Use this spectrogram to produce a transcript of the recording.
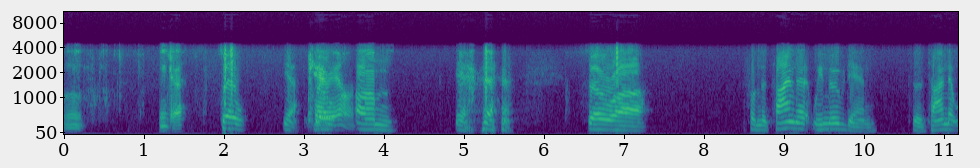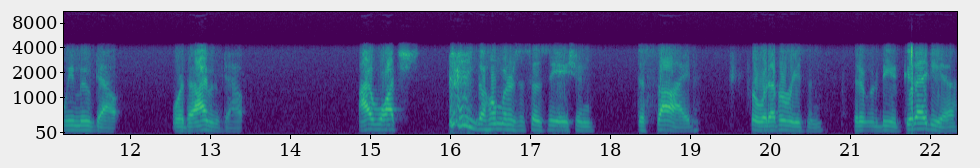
Mm. Okay. So, yeah. Carry so, on. Um, yeah. so, uh, from the time that we moved in to the time that we moved out, or that I moved out, I watched the homeowners association decide, for whatever reason, that it would be a good idea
